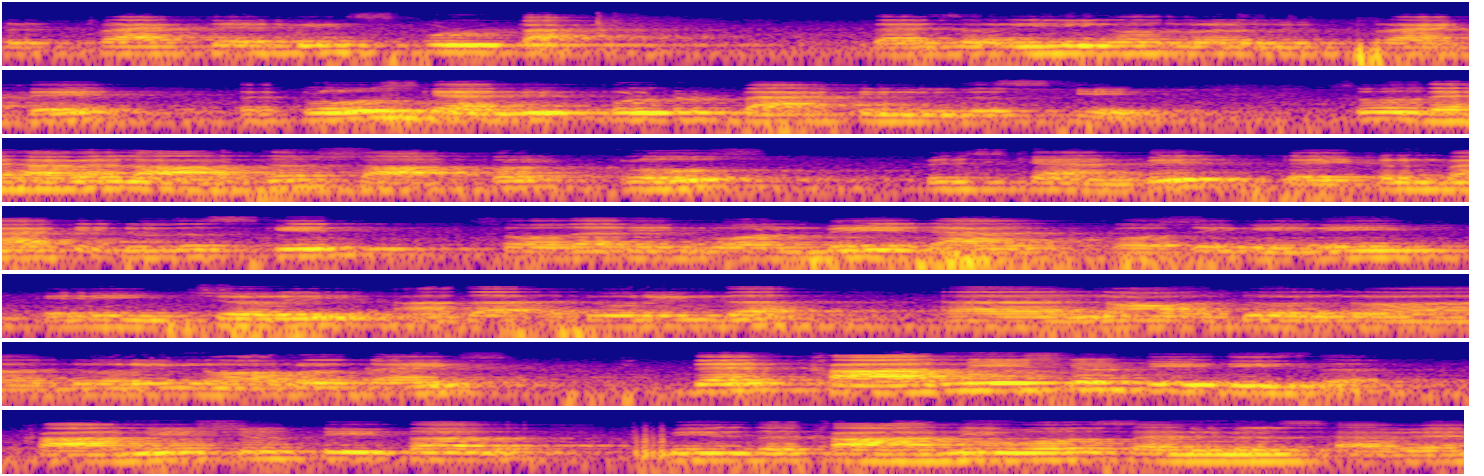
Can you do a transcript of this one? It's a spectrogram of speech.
Retracted means pull back. That is the meaning of the word retracted. The claws can be pulled back into the skin. So they have a larger, sharper claws which can be taken back into the skin so that it won't be causing any any injury other during the uh, no, du- no- during normal times. Then carnassial teeth is there. Carnassial teeth are means the carnivorous animals have a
